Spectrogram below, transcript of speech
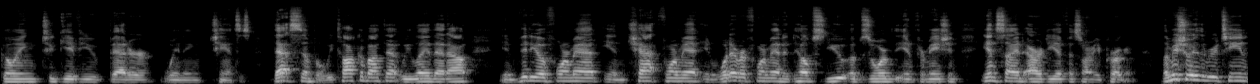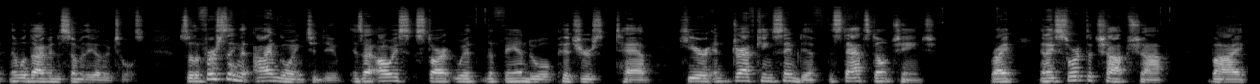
going to give you better winning chances. That's simple. We talk about that. We lay that out in video format, in chat format, in whatever format it helps you absorb the information inside our DFS Army program. Let me show you the routine, then we'll dive into some of the other tools. So the first thing that I'm going to do is I always start with the FanDuel Pitchers tab here in DraftKings, same diff. The stats don't change, right? And I sort the chop shop by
